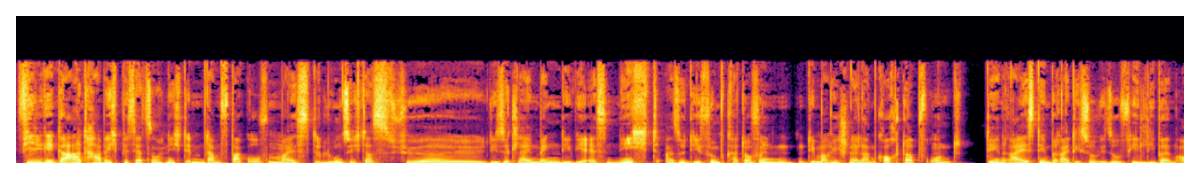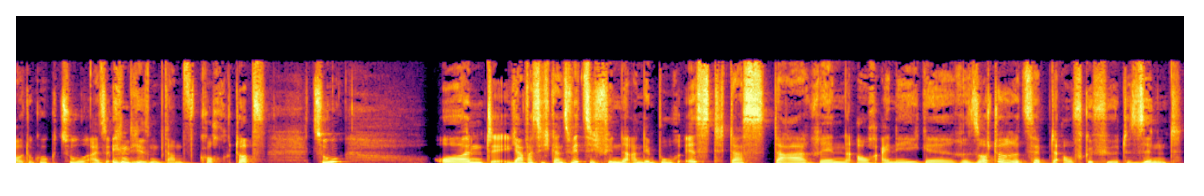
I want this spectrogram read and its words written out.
Viel gegart habe ich bis jetzt noch nicht im Dampfbackofen. Meist lohnt sich das für diese kleinen Mengen, die wir essen, nicht. Also die fünf Kartoffeln, die mache ich schnell am Kochtopf und den Reis, den bereite ich sowieso viel lieber im Autocook zu, also in diesem Dampfkochtopf zu. Und ja, was ich ganz witzig finde an dem Buch ist, dass darin auch einige Risotto-Rezepte aufgeführt sind.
